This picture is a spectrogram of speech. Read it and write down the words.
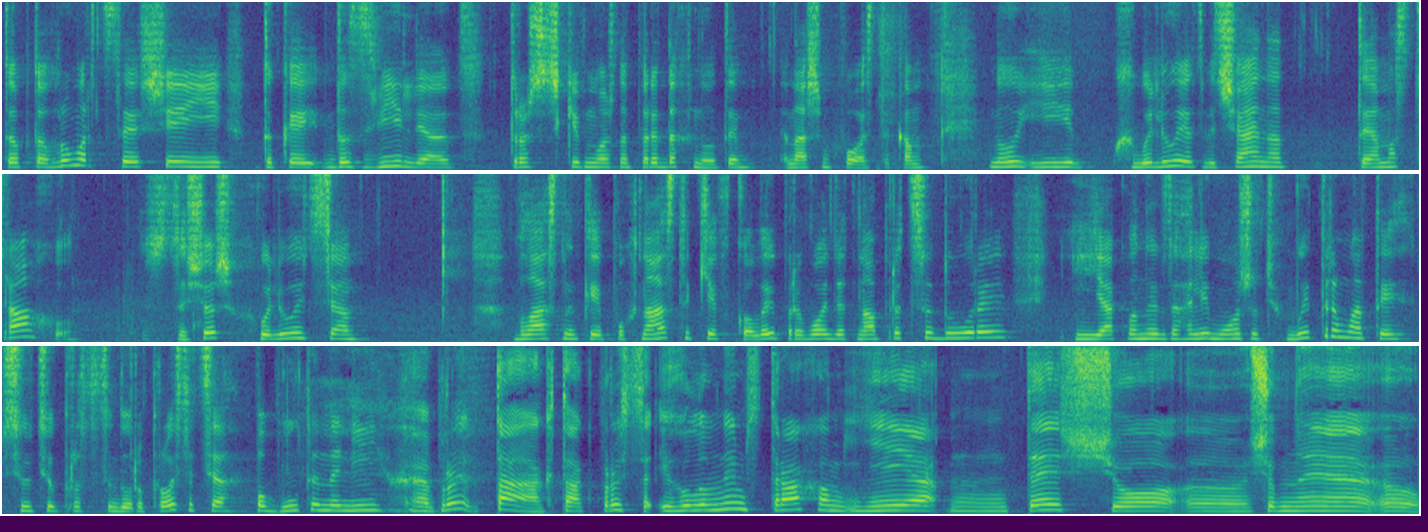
Тобто грумор це ще і таке дозвілля. Трошечки можна передихнути нашим хвостикам. Ну і хвилює, звичайно, тема страху. За що ж хвилюються власники пухнастиків, коли приводять на процедури, і як вони взагалі можуть витримати всю цю процедуру, просяться побути на ній. Е, Про так, так, просто і головним страхом є те, що е, щоб не, е,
